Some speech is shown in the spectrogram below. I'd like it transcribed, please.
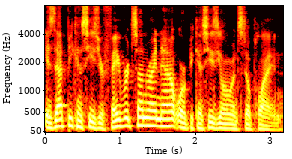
Is that because he's your favorite son right now, or because he's the only one still playing?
